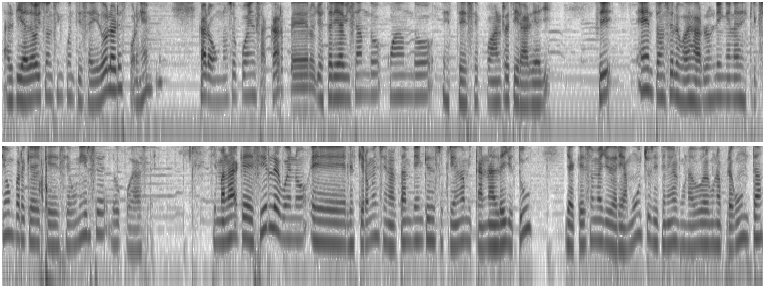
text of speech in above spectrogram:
al día de hoy son 56 dólares, por ejemplo. Claro, aún no se pueden sacar, pero yo estaría avisando cuando este, se puedan retirar de allí. ¿Sí? Entonces les voy a dejar los links en la descripción para que el que desee unirse lo pueda hacer. Sin más nada que decirle, bueno, eh, les quiero mencionar también que se suscriban a mi canal de YouTube ya que eso me ayudaría mucho. Si tienen alguna duda, alguna pregunta,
